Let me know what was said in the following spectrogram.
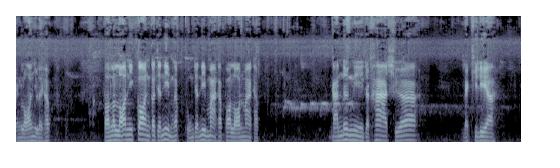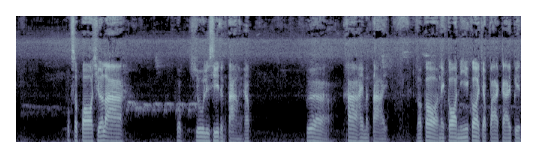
ยังร้อนอยู่เลยครับ ตอนร้อนๆนี้ก้อนก็จะนิ่มครับ ถุงจะนิ่มมากครับเพราะร้อนมากครับ การนึ่งนี่จะฆ่าเชื้อ แบคทีเรีย พวกสปอร์เชื้อราพวกยูริซีต่างๆนะครับ เพื่อฆ่าให้มันตาย แล้วก็ในก้อนนี้ก็จะปลากลายเป็น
